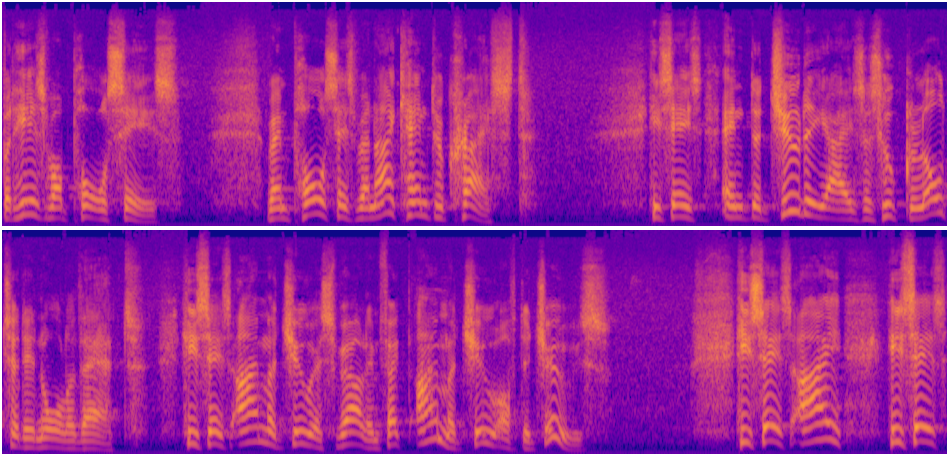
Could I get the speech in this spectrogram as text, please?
But here's what Paul says. When Paul says, When I came to Christ, he says, and the Judaizers who gloated in all of that, he says, I'm a Jew as well. In fact, I'm a Jew of the Jews. He says, I, he says,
